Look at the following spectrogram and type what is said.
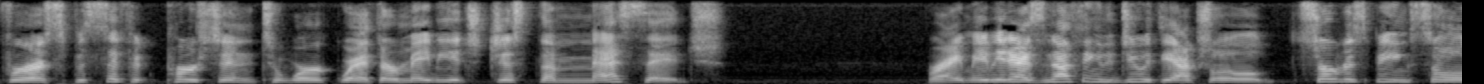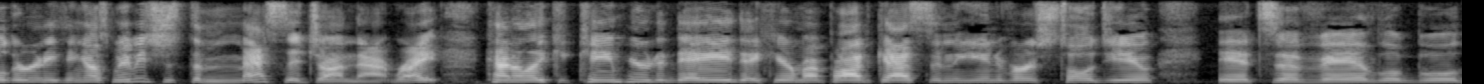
for a specific person to work with, or maybe it's just the message right? Maybe it has nothing to do with the actual service being sold or anything else. Maybe it's just the message on that, right? Kind of like you came here today to hear my podcast and the universe told you it's available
